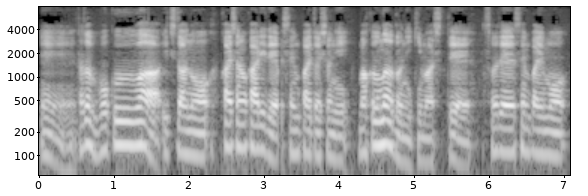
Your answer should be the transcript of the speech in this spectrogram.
えー例えば僕は一度あの、会社の帰りで先輩と一緒にマクドナルドに行きまして、それで先輩も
